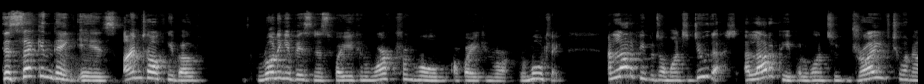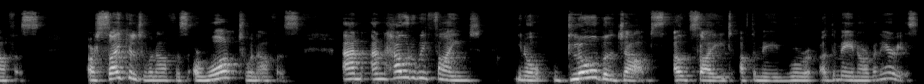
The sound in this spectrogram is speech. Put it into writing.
The second thing is, I'm talking about running a business where you can work from home or where you can work remotely. And a lot of people don't want to do that. A lot of people want to drive to an office or cycle to an office or walk to an office. And, and how do we find, you know, global jobs outside of the main rural, the main urban areas?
